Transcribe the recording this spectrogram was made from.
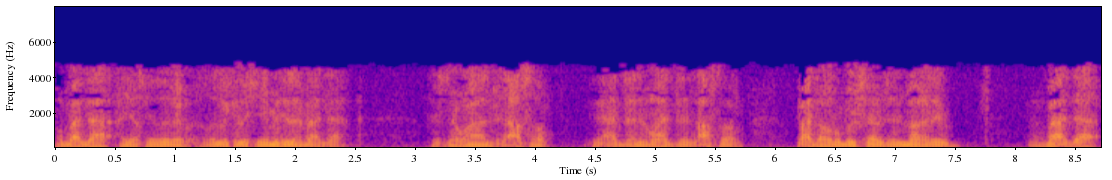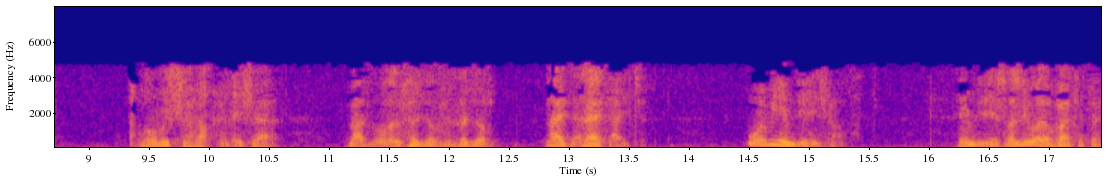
وبعد أن يصير ظل كل شيء مثله بعد الزوال في العصر إذا أذن المؤذن العصر بعد غروب الشمس في المغرب بعد غروب الشفق في العشاء بعد طلوع الفجر في الفجر لا لا يتعجل. وبيمديه إن شاء الله. يمديه يصلي ولو فاتته.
